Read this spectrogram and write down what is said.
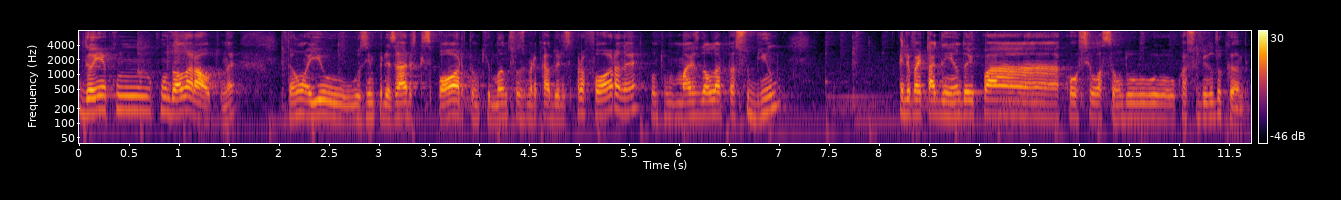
ganha com, com dólar alto, né? Então aí o, os empresários que exportam, que mandam suas mercadorias para fora, né? Quanto mais o dólar está subindo, ele vai estar tá ganhando aí com a, com a oscilação do, com a subida do câmbio.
